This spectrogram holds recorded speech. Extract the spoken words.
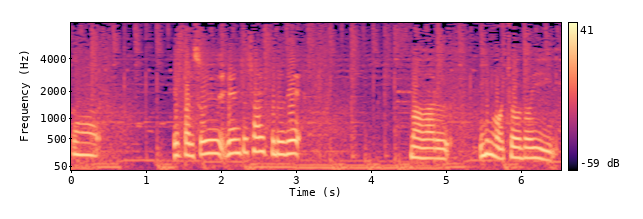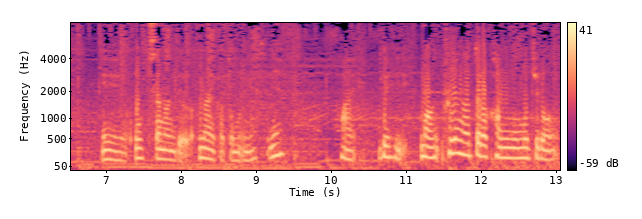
その、やっぱりそういうレンタサイクルで回るにもちょうどいい、えー大きさなんではないかと思いますね。はい。ぜひ、まあ、冬になったらカニももちろん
